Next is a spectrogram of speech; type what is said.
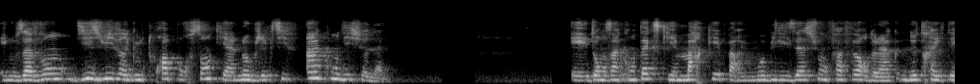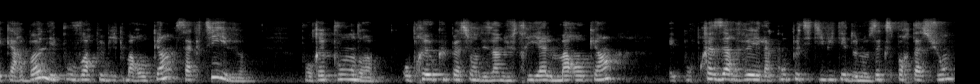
et nous avons 18,3% qui est un objectif inconditionnel. Et dans un contexte qui est marqué par une mobilisation en faveur de la neutralité carbone, les pouvoirs publics marocains s'activent pour répondre aux préoccupations des industriels marocains et pour préserver la compétitivité de nos exportations,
